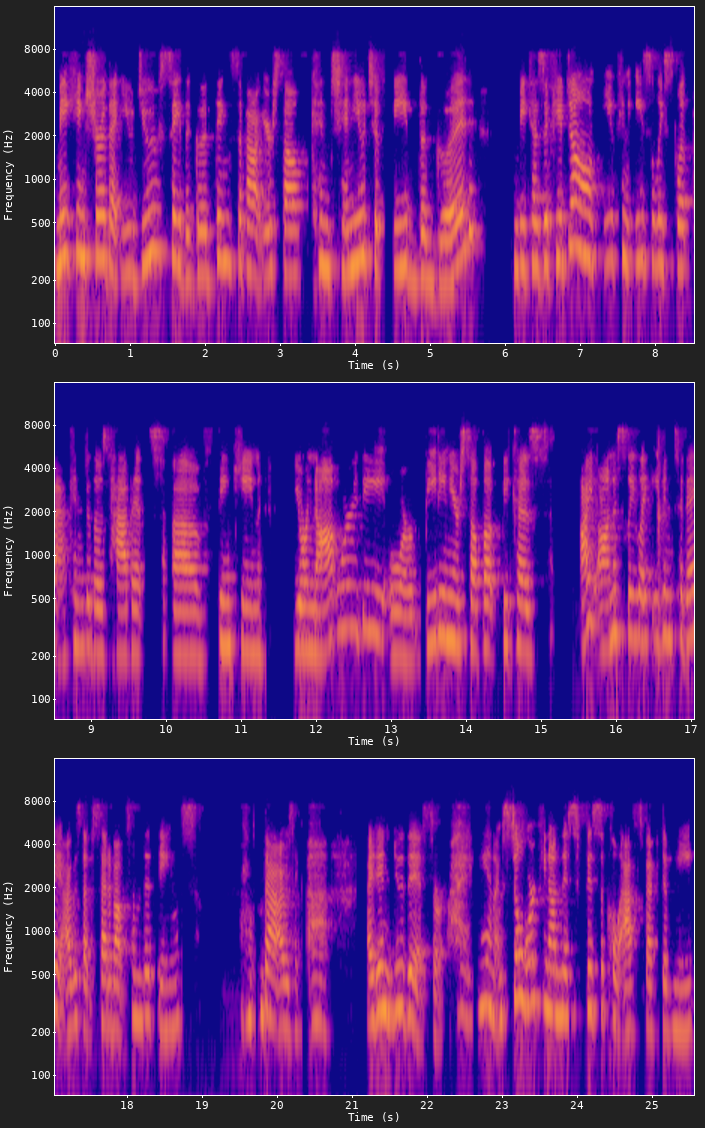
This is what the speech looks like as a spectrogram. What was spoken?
making sure that you do say the good things about yourself, continue to feed the good, because if you don't, you can easily slip back into those habits of thinking you're not worthy or beating yourself up because I honestly, like even today, I was upset about some of the things that I was like, ah, I didn't do this, or I, man, I'm still working on this physical aspect of me,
